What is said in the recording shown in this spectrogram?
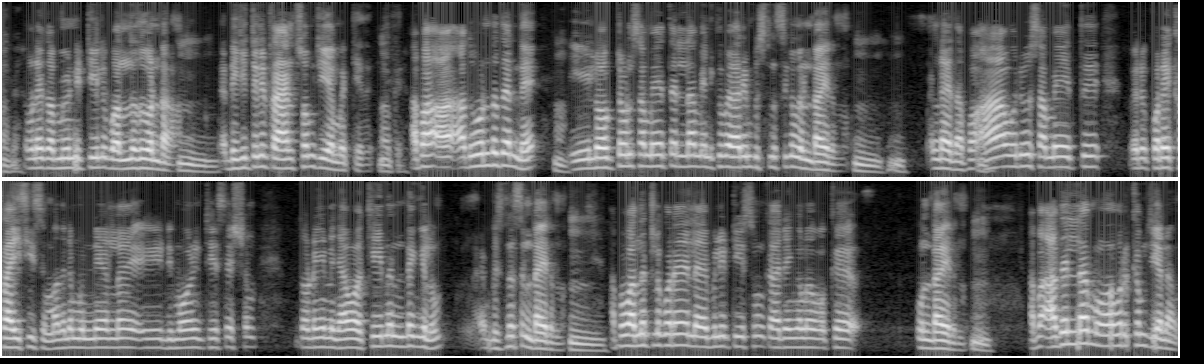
നമ്മുടെ കമ്മ്യൂണിറ്റിയിൽ വന്നതുകൊണ്ടാണ് ഡിജിറ്റലി ട്രാൻസ്ഫോം ചെയ്യാൻ പറ്റിയത്. അപ്പൊ അതുകൊണ്ട് തന്നെ ഈ ലോക്ക്ഡൌൺ സമയത്തെല്ലാം എനിക്ക് വേറെയും ബിസിനസ്സുകൾ ഉണ്ടായിരുന്നു. ഉണ്ടായിരുന്നു. അപ്പൊ ആ. ഒരു സമയത്ത് ഒരു കുറെ ക്രൈസിസും അതിന് മുന്നേ ഉള്ള ഈ ഡിമോണിറ്റൈസേഷൻ തുടങ്ങി ഞാൻ വർക്ക് ചെയ്യുന്നുണ്ടെങ്കിലും ബിസിനസ് ഉണ്ടായിരുന്നു. അപ്പൊ വന്നിട്ടുള്ള കുറെ ലയബിലിറ്റീസും കാര്യങ്ങളും ഒക്കെ ഉണ്ടായിരുന്നു. അപ്പൊ അതെല്ലാം ഓവർകം ചെയ്യാനും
